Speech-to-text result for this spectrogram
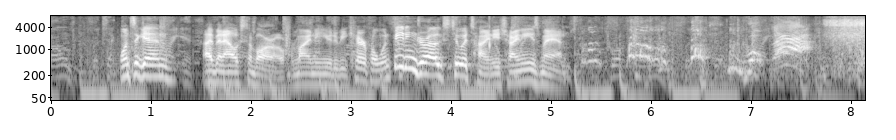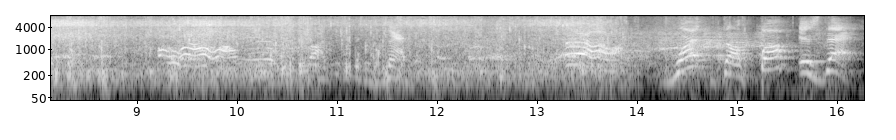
Once again, I've been Alex Navarro, reminding you to be careful when feeding drugs to a tiny Chinese man. What the fuck is that?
